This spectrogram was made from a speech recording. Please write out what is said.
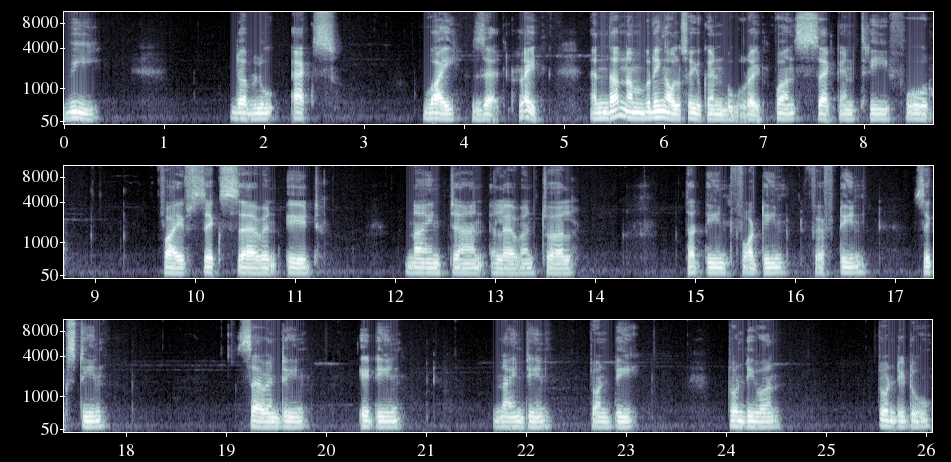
v w x y z right? And the numbering also you can do right? 1 second 3 4 5 6 7 8 9 10 11 12 13 14 15 16 17 18 19 20 21 22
